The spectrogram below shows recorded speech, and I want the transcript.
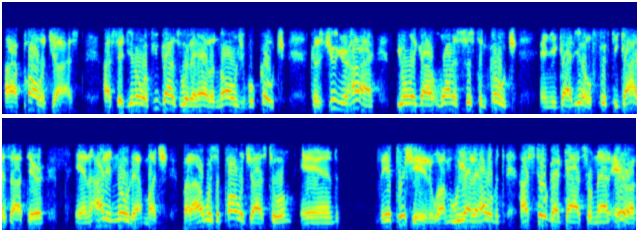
I apologized. I said, you know, if you guys would have had a knowledgeable coach, because junior high, you only got one assistant coach, and you got, you know, 50 guys out there. And I didn't know that much, but I always apologized to them, and they appreciated it. Well, I mean, we had a hell of a. I still got guys from that era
